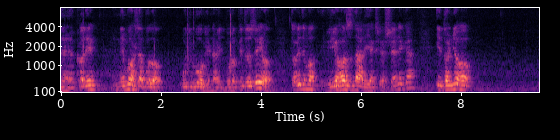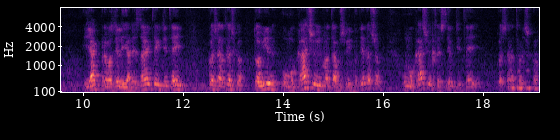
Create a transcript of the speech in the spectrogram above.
е, коли не можна було у Львові навіть було підозріло, то, видимо, його знали як священника, і до нього, як привозили, я не знаю тих дітей Косаратовського, то він у Мукачеві, він мав там свій будиночок, у Мукачеві хрестив дітей Косаратовського.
